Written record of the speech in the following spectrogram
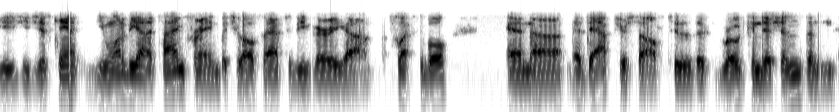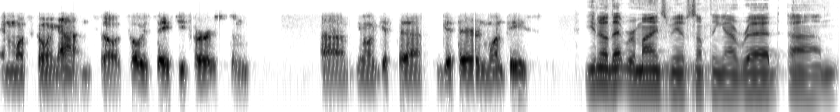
You, you just can't, you want to be on a time frame, but you also have to be very uh, flexible and uh, adapt yourself to the road conditions and, and what's going on. So it's always safety first, and uh, you know get the get there in one piece. You know that reminds me of something I read. Um,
